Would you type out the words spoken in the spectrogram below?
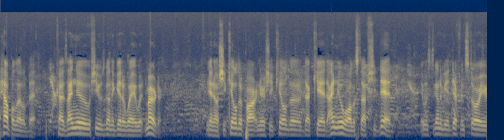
help a little bit Yeah. because I knew she was going to get away with murder. You know, she killed her partner, she killed the, the kid. I knew all the stuff she did. It was going to be a different story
